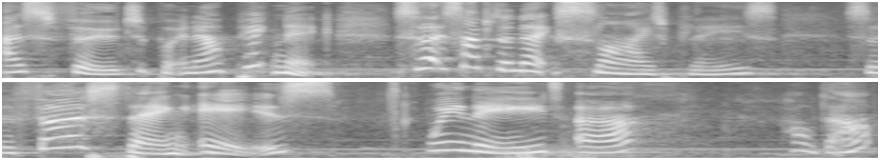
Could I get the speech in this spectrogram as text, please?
as food to put in our picnic? So let's have the next slide, please. So the first thing is we need a, hold up,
